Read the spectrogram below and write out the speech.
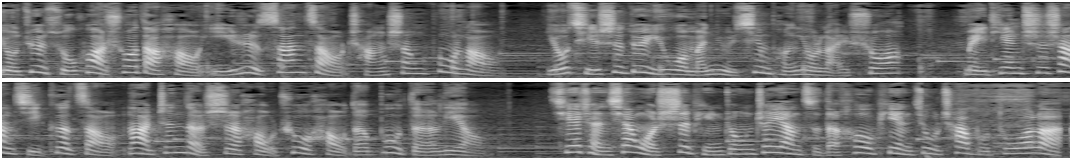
有句俗话说得好：“一日三枣，长生不老。”尤其是对于我们女性朋友来说。每天吃上几个枣，那真的是好处好的不得了。切成像我视频中这样子的厚片就差不多了，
